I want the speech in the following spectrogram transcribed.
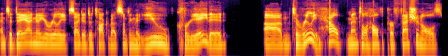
and today I know you're really excited to talk about something that you created um, to really help mental health professionals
